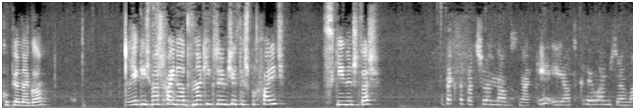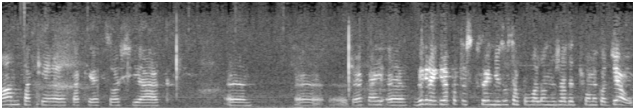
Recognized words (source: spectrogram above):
kupionego. Jakieś masz fajne odznaki, którym się chcesz pochwalić? Skiny czy coś? Tak sobie patrzyłem na odznaki i odkryłem, że mam takie, takie coś jak... E, e, czekaj, e, wygraj grę, podczas której nie został powalony żaden członek oddziału.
